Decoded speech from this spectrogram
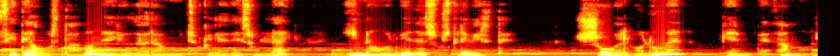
Si te ha gustado me ayudará mucho que le des un like y no olvides suscribirte. Sube el volumen que empezamos.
